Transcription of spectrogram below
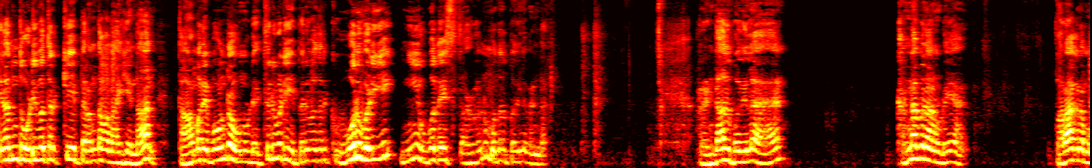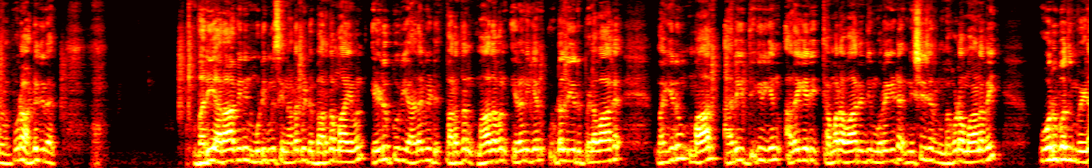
இறந்து ஒடிவதற்கே பிறந்தவனாகிய நான் தாமரை போன்ற உன்னுடைய திருவடியை பெறுவதற்கு ஒரு வழியை நீ உபதேசித்தழுகன்னு முதல் பகுதியில் வென்றார். ரெண்டாவது பகுதியில் கண்ணபிரானுடைய பராக்கிரமங்கள் பூரா அடுகிறார் வரி அராவினின் முடிமிசை நடமிடு பரதமாயவன் எழுப்புவி அளவிடு பரதன் மாதவன் இரணியன் உடல் இரு பிளவாக மகிரும் மால் அரி திகிரியன் அலையரி தமரவாரதி முறையிட நிசிசரன் மகுடமானவை. ஒருபதும் விழ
